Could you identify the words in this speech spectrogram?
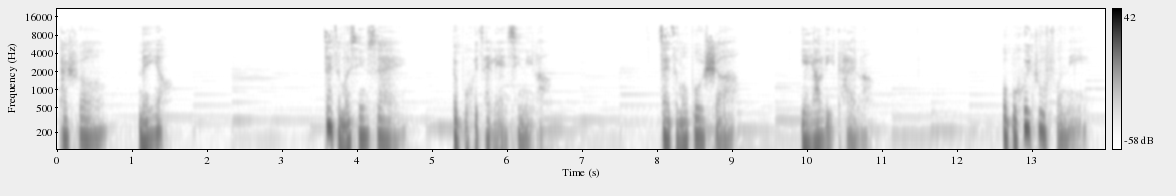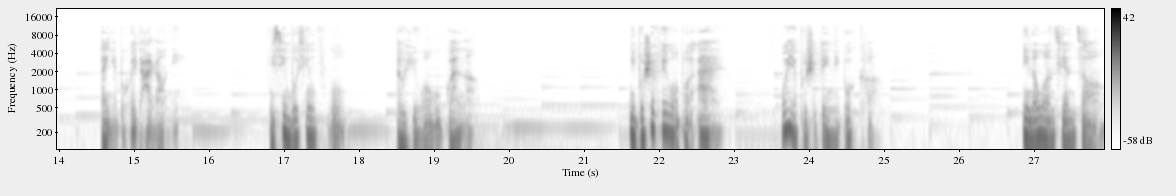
他说：“没有。”再怎么心碎，都不会再联系你了。再怎么不舍，也要离开了。我不会祝福你，但也不会打扰你。你幸不幸福，都与我无关了。你不是非我不爱，我也不是非你不可。你能往前走，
